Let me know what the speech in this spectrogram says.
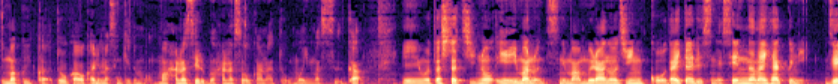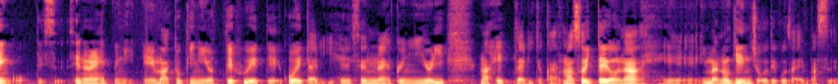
うまくいくかどうかわかりませんけども、まあ、話せる分話そうかなと思いますが、えー、私たちの、えー、今のですね、まあ、村の人口、大体ですね、1700人前後です。1700人、えー、まあ、時によって増えて、超えたり、え、1700人より、まあ、減ったりとか、まあ、そういったような、え、今の現状でございます。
